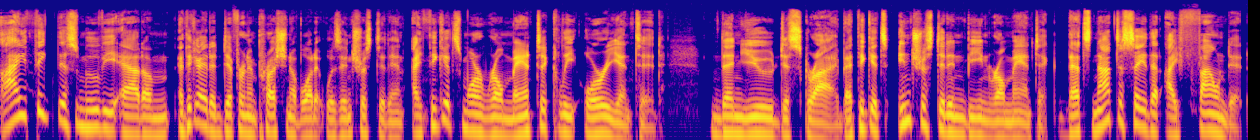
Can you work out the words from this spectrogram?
I think this movie, Adam, I think I had a different impression of what it was interested in. I think it's more romantically oriented than you described. I think it's interested in being romantic. That's not to say that I found it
